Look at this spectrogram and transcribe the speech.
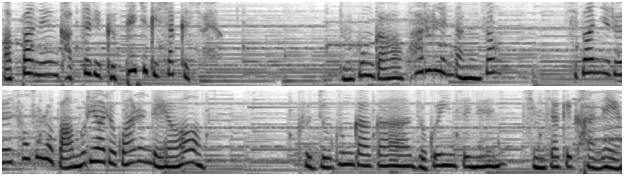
아빠는 갑자기 급해지기 시작했어요. 누군가 화를 낸다면서 집안일을 서둘러 마무리하려고 하는데요. 그 누군가가 누구인지는 짐작이 가네요.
